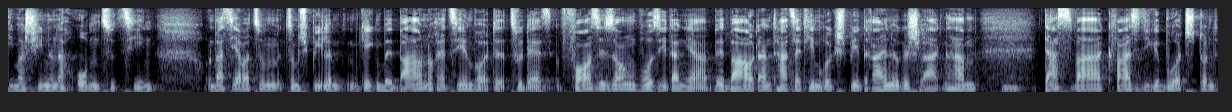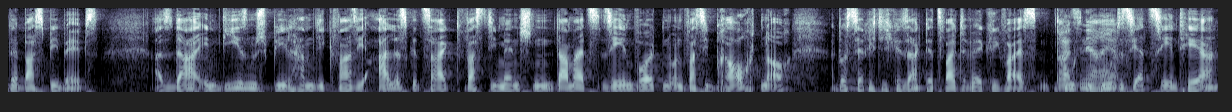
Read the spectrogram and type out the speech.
die Maschine nach oben zu ziehen. Und was ich aber zum, zum Spiel gegen Bilbao noch erzählen wollte, zu der Vorsaison, wo sie dann ja Bilbao dann tatsächlich im Rückspiel 3-0 geschlagen haben, das war quasi die Geburtsstunde der Busby Babes. Also da in diesem Spiel haben die quasi alles gezeigt, was die Menschen damals sehen wollten und was sie brauchten auch. Du hast ja richtig gesagt, der Zweite Weltkrieg war es gut, 13 Jahre ein her. gutes Jahrzehnt her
